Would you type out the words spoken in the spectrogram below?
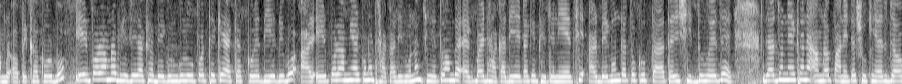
আমরা অপেক্ষা করব। এরপর আমরা ভেজে রাখা বেগুনগুলো উপর থেকে এক এক করে দিয়ে দিব। আর এরপর আমি আর কোনো ঢাকা দিব না। যেহেতু আমরা একবার ঢাকা দিয়ে এটাকে ভেজে নিয়েছি, আর বেগুনটা তো খুব তাড়াতাড়ি সিদ্ধ হয়ে যায়, যার জন্য এখানে আমরা পানিটা শুকিয়ে যাওয়া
